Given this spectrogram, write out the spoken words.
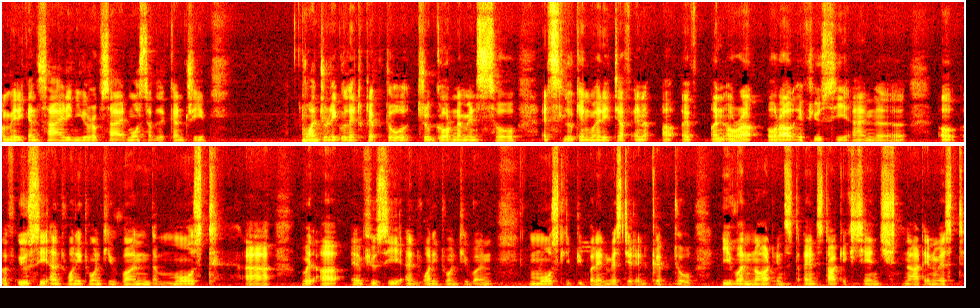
american side in europe side most of the country want to regulate crypto through governments. So it's looking very tough. And uh, if if you see and uh, oh, if you see in 2021 the most uh, with uh, if you see in 2021 mostly people invested in crypto even not in, st- in stock exchange not invest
